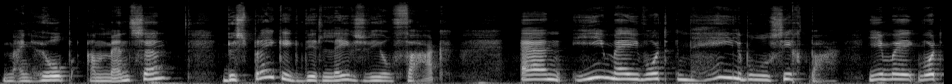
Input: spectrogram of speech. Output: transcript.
mijn hulp aan mensen, bespreek ik dit levenswiel vaak. En hiermee wordt een heleboel zichtbaar. Hiermee wordt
